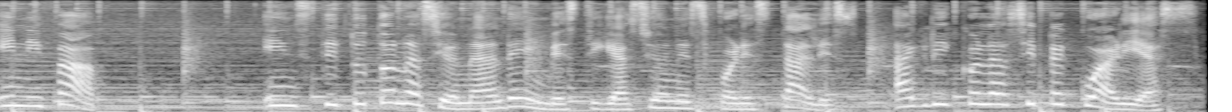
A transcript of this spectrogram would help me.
INIFAP, Instituto Nacional de Investigaciones Forestales, Agrícolas y Pecuarias.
